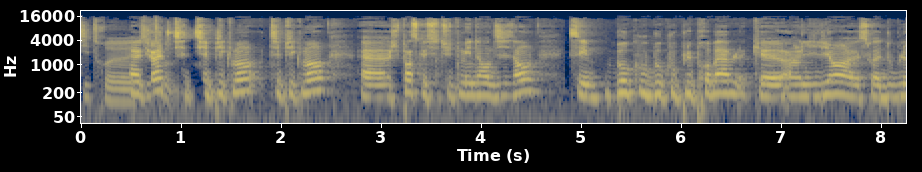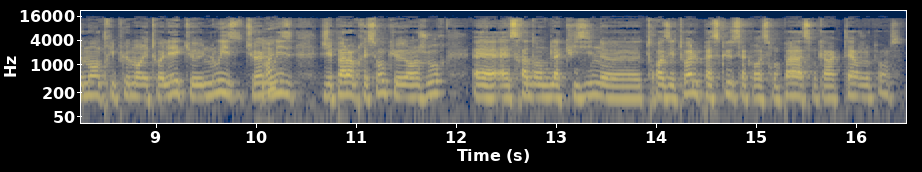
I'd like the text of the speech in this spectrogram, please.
titre. Ouais, titre... Tu vois, typiquement, typiquement euh, je pense que si tu te mets dans 10 ans, c'est beaucoup, beaucoup plus probable qu'un Lilian euh, soit doublement, triplement étoilé qu'une Louise. Tu vois, Ouais. Louise, j'ai pas l'impression qu'un jour, elle, elle sera dans de la cuisine euh, 3 étoiles parce que ça correspond pas à son caractère, je pense.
